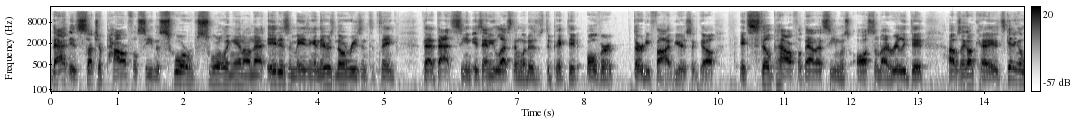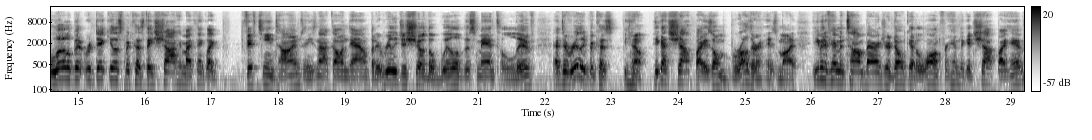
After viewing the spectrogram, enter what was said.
that is such a powerful scene. The score swirling in on that, it is amazing, and there is no reason to think that that scene is any less than what is depicted over 35 years ago. It's still powerful now. That scene was awesome. I really did. I was like, okay, it's getting a little bit ridiculous because they shot him, I think, like 15 times and he's not going down, but it really just showed the will of this man to live and to really because, you know, he got shot by his own brother in his mind. Even if him and Tom Berenger don't get along, for him to get shot by him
